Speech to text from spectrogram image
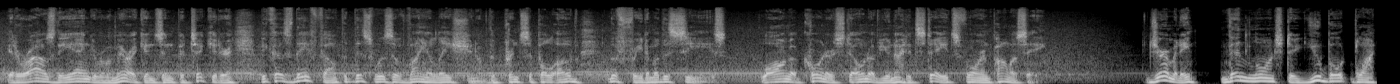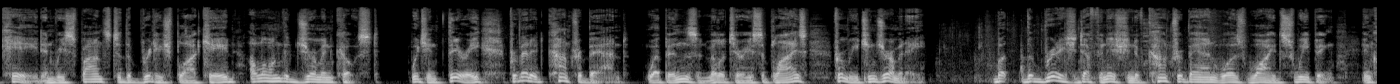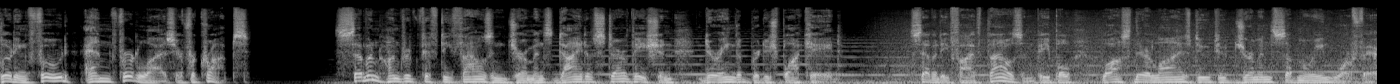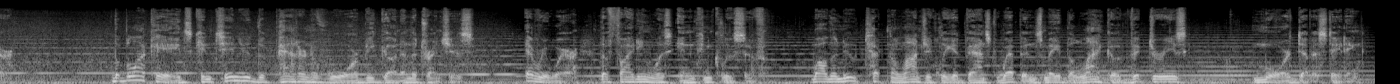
It aroused the anger of Americans in particular because they felt that this was a violation of the principle of the freedom of the seas, long a cornerstone of United States foreign policy. Germany then launched a U-boat blockade in response to the British blockade along the German coast which in theory prevented contraband, weapons, and military supplies from reaching Germany. But the British definition of contraband was wide sweeping, including food and fertilizer for crops. 750,000 Germans died of starvation during the British blockade. 75,000 people lost their lives due to German submarine warfare. The blockades continued the pattern of war begun in the trenches. Everywhere, the fighting was inconclusive, while the new technologically advanced weapons made the lack of victories more devastating.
